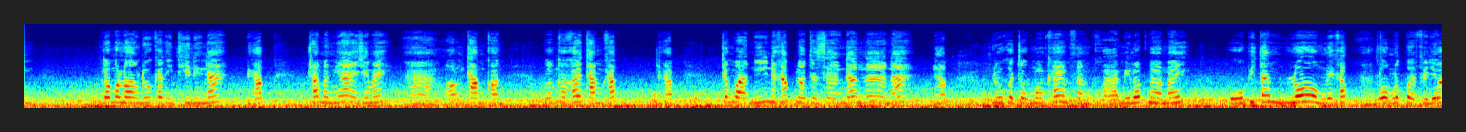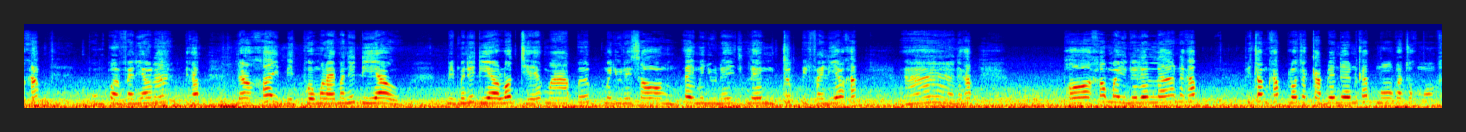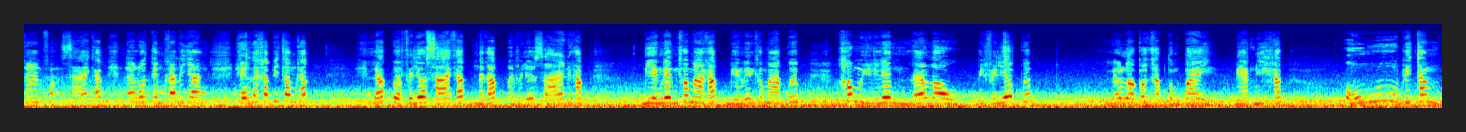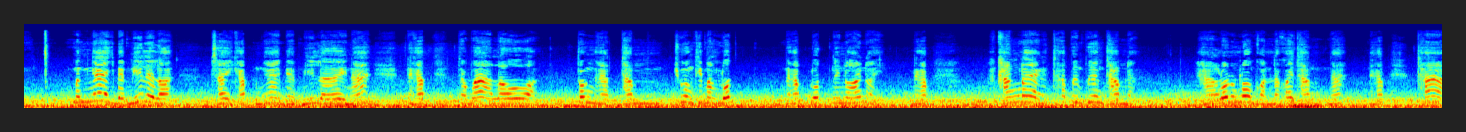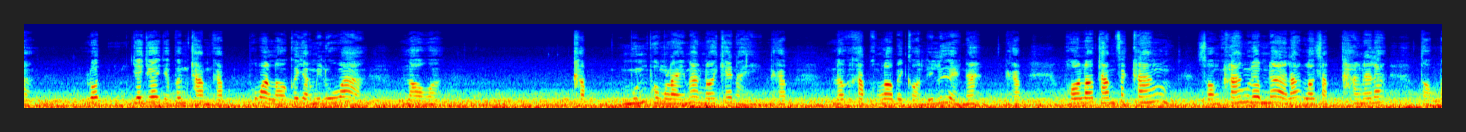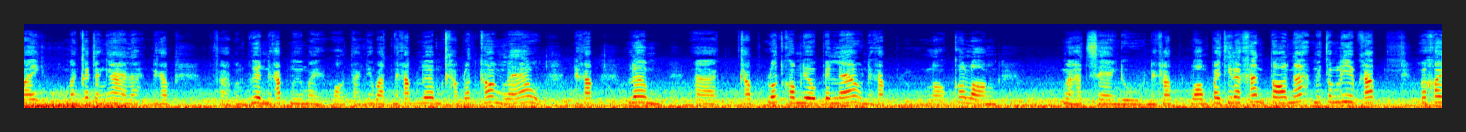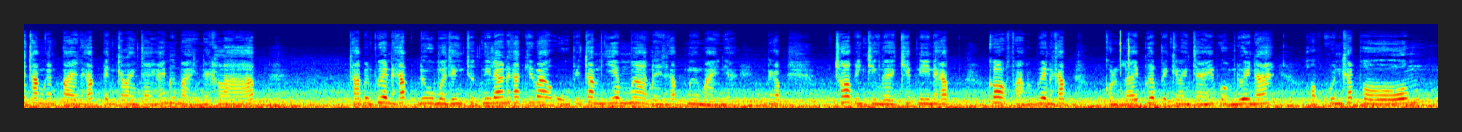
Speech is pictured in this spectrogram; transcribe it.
เรามาลองดูกันอีกทีหนึ่งนะนะครับ ถ้ามันง่ายใช่ไหมอ่าลองทำก่อนลองค่อยๆทำครับนะครับ จังหวะนี้นะครับเราจะแซงด้านหน้านะนะครับดูกระจกมองข้างฝั่งขวามีรถมาไหมโอ้พี่ตั้มโล่งเลยครับโล่งแล้วเปิดไฟเลี้ยวครับ ผมเปิดไฟเลี้ยวนะนะครับ แล้วค่อยบิดพวงมาลัยมานิดเดียว บิดมานิดเดียวรถเชฟมาปุ๊บมาอยู่ในซองเอ้ยมาอยู่ในเลนปุ๊บปิดไฟเลี้ยวครับอ่านะครับ พอเข้ามาอยู่ในเลนแล้วนะครับพี่ตั้มครับเราจะกลับเลนเดิมครับมองกระจกมองข้างฝั่งซ้ายครับเห็นหน้ารถเต็มคันหรือยังเห็นแล้วครับพี่ตั้มครับ เห็นแล้วเปิดไฟเลี้ยวซ้ายครับนะครับเปิดไฟเลี้ยวซ้ายนะครับเบี่ยงเลนเข้ามาครับเบี่ยงเลนเข้ามาปุ๊บเข้ามาอยู่ในเลนแล้วเราปิดไฟเลี้ยวปุ๊บแล้วเราก็ขับตรงไปแบบนี้ครับ โอ้พี่ตั้มมันง่ายแบบนี้เลยเหรอใช่ครับง่ายแบบนี้เลยนะนะครับ แต่ว่าเรา ต้องหัดทำช่วงที่มันลดนะครับลดน้อยๆหน่อยนะครับ ครั้งแรกถ้าเพื่อนๆทำเนี่ยหารถโล่งๆก่อนแล้วค่อยทำนะนะครับ ถ้ารถเยอะๆอย่าเพิ่งทำครับ เพราะว่าเราก็ยังไม่รู้ว่าเราอะขับหมุนพวงมาลัยมากน้อยแค่ไหนนะครับเราก็ขับของเราไปก่อนเรื่อยๆนะนะครับ พอเราทำสักครั้งสองครั้งเริ่มได้แล้ว เราจับทางได้แล้ว ต่อไปมันก็จะง่ายแล้วนะครับฝากเพื่อนๆนะครับ มือใหม่ออกต่างจังหวัดนะครับ เริ่มขับรถคล่องแล้วนะครับ เริ่ม ขับรถความเร็วเป็นแล้วนะครับ เราก็ลองมาหัดแซงดูนะครับ ลองไปทีละขั้นตอนนะ ไม่ต้องรีบครับ ค่อยๆทำกันไปนะครับ เป็นกำลังใจให้มือใหม่นะครับ ถ้าเพื่อนๆนะครับ ดูมาถึงจุดนี้แล้วนะครับ คิดว่าโอ้พี่ตั้มเยี่ยมมากเลยนะครับมือใหม่เนี่ยนะครับชอบจริง ๆ เลยคลิปนี้นะครับ ก็ฝากเพื่อนๆนะครับ กดไลค์เพื่อเป็นกำลังใจให้ผมด้วยนะ ขอบคุณครับผม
